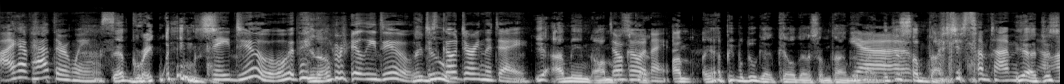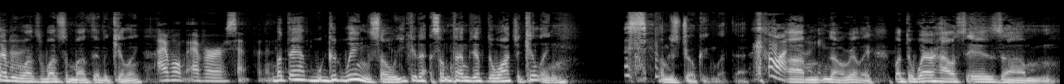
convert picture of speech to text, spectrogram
I have had their wings. They have great wings. They do. They know? really do. They Just do. go during the day. yeah, I mean, I'm Don't go at night. I'm, yeah, people do get killed there sometimes. at night, Yeah. but just sometimes. Just sometimes. Yeah, no, just every once once a month they have a killing. I won't ever set foot in But they have good wings, so you could sometimes you have to watch a killing. I'm just joking about that. Come on. Um, no, really. But the warehouse is um,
